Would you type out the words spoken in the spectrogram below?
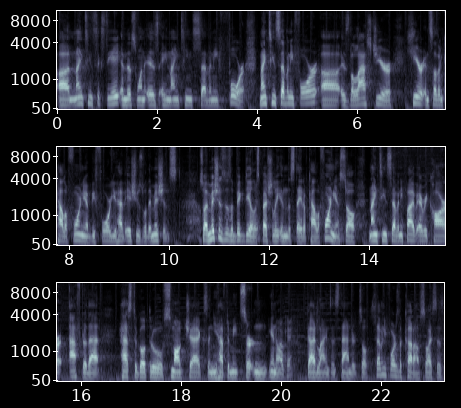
uh, 1968, and this one is a 1974. 1974 uh, is the last year here in Southern California before you have issues with emissions. So emissions is a big deal, especially in the state of California. So 1975, every car after that has to go through smog checks and you have to meet certain, you know, okay. guidelines and standards. So 74 is the cutoff. So I says,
